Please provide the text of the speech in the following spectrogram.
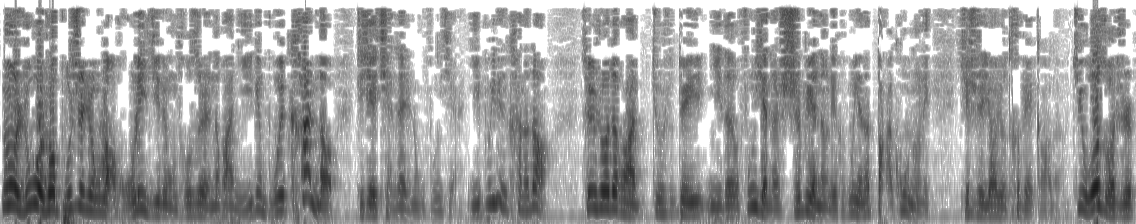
那么如果说不是这种老狐狸级这种投资人的话，你一定不会看到这些潜在这种风险，你不一定看得到。所以说的话，就是对于你的风险的识别能力和风险的把控能力，其实要求特别高的。据我所知，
